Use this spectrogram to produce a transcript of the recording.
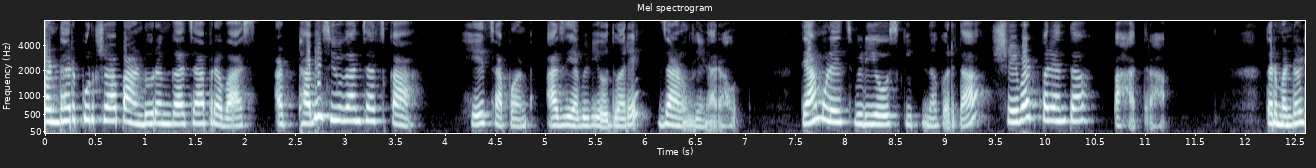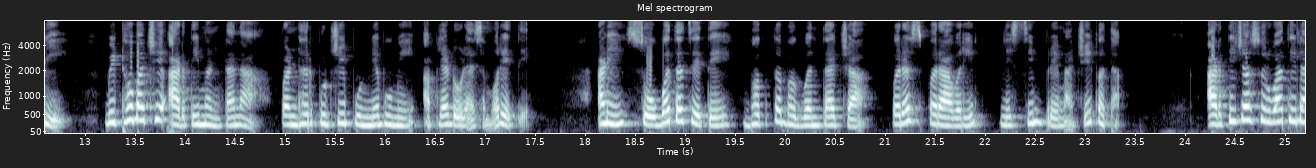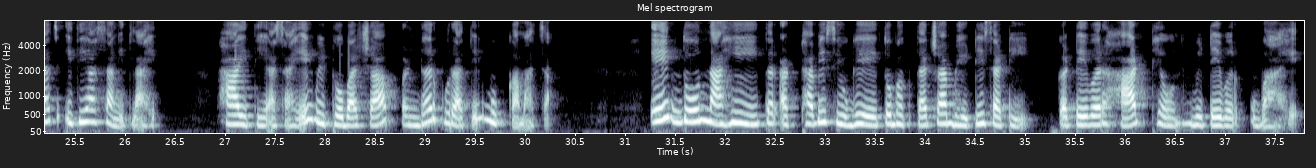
पंढरपूरच्या पांडुरंगाचा प्रवास अठ्ठावीस युगांचाच का? हेच आपण आज या व्हिडिओद्वारे जाणून घेणार आहोत. त्यामुळेच व्हिडिओ स्किप न करता शेवटपर्यंत पाहत राहा. तर मंडळी विठोबाची आरती म्हणताना पंढरपूरची पुण्यभूमी आपल्या डोळ्यासमोर येते आणि सोबतच येते भक्त भगवंताच्या परस्परावरील निस्सिम प्रेमाची कथा. आरतीच्या सुरुवातीलाच इतिहास सांगितला आहे. हा इतिहास आहे विठोबाच्या पंढरपुरातील मुक्कामाचा. एक दोन नाही तर अठ्ठावीस युगे तो भक्ताच्या भेटीसाठी कटेवर हात ठेवून विटेवर उभा आहे.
